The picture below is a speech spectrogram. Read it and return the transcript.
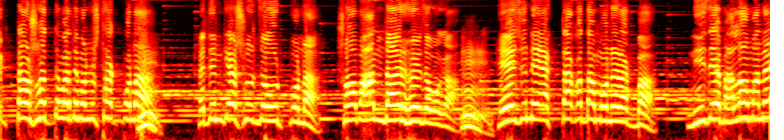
একটাও সত্যবাদী মানুষ থাকব না হুম। সেদিনকে সূর্য উঠবো না সব আন্ধার হয়ে যাব গা হুম। সেই জন্য একটা কথা মনে রাখবা নিজে ভালো মানে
